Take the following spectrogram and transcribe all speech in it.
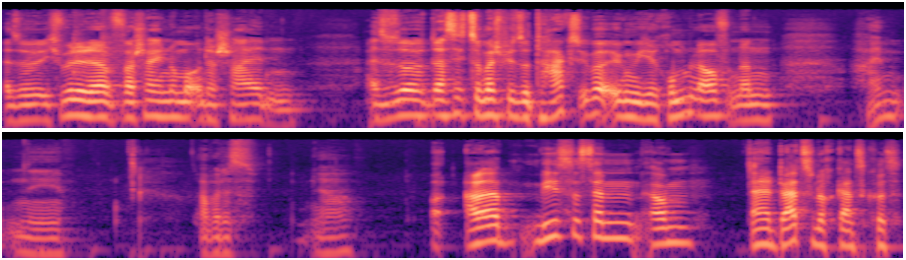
Also ich würde da wahrscheinlich nochmal unterscheiden. Also so, dass ich zum Beispiel so tagsüber irgendwie rumlaufe und dann heim. Nee. Aber das, ja. Aber wie ist es denn, ähm, äh, dazu noch ganz kurz.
